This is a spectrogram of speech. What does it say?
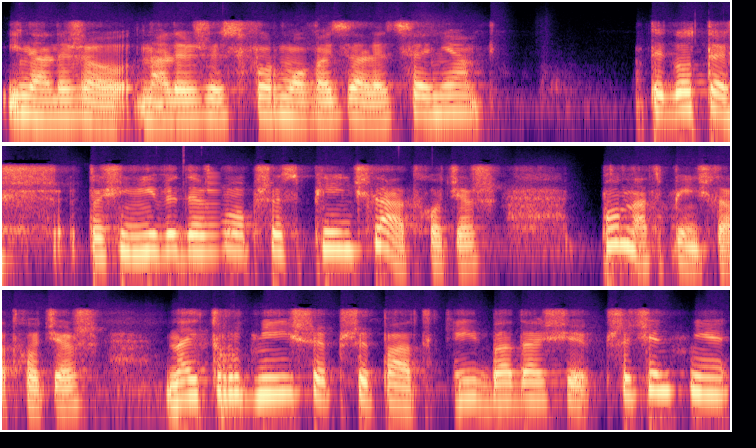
i należało, należy sformułować zalecenia. Tego też, to się nie wydarzyło przez pięć lat, chociaż ponad pięć lat, chociaż najtrudniejsze przypadki bada się, przeciętnie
